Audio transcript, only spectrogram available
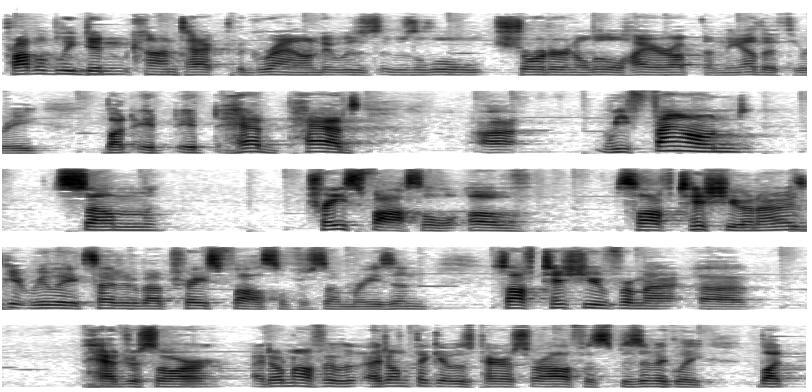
probably didn't contact the ground. It was, it was a little shorter and a little higher up than the other three, but it, it had pads. Uh, we found some trace fossil of soft tissue, and I always get really excited about trace fossil for some reason. Soft tissue from a, a hadrosaur. I don't know if it was, I don't think it was Parasaurolophus specifically, but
